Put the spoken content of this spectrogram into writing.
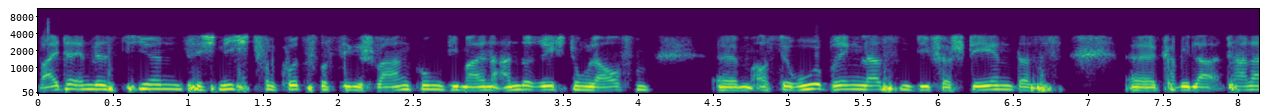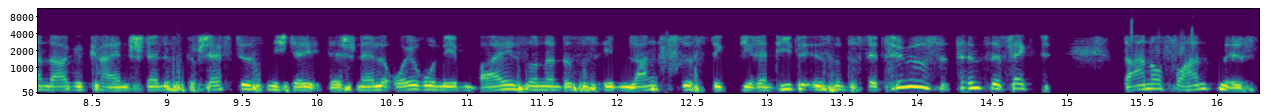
Weiter investieren, sich nicht von kurzfristigen Schwankungen, die mal in eine andere Richtung laufen, ähm, aus der Ruhe bringen lassen, die verstehen, dass äh, Kapitalanlage kein schnelles Geschäft ist, nicht der, der schnelle Euro nebenbei, sondern dass es eben langfristig die Rendite ist und dass der Zins, Zinseffekt da noch vorhanden ist.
